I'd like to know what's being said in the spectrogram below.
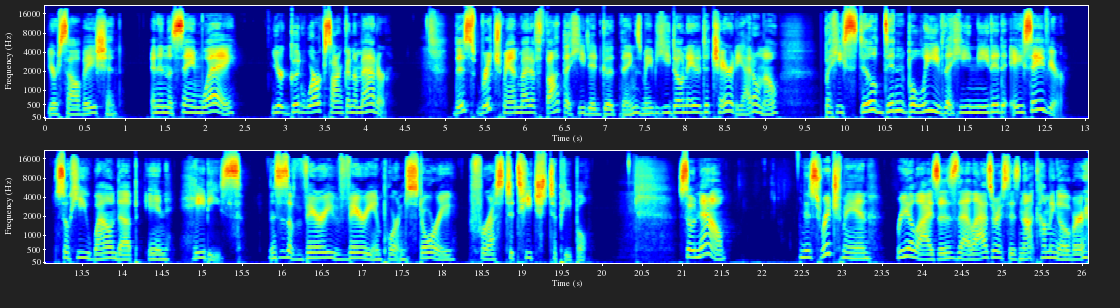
your salvation. And in the same way, your good works aren't going to matter. This rich man might have thought that he did good things. Maybe he donated to charity. I don't know. But he still didn't believe that he needed a savior. So he wound up in Hades. This is a very, very important story for us to teach to people. So now, this rich man realizes that Lazarus is not coming over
